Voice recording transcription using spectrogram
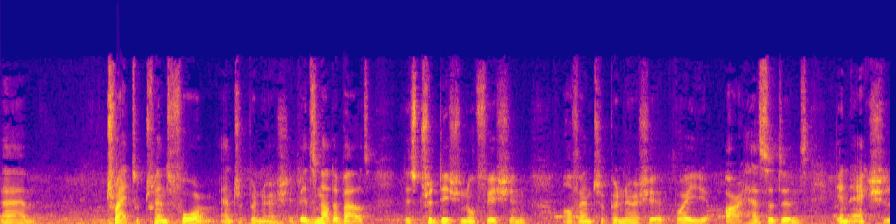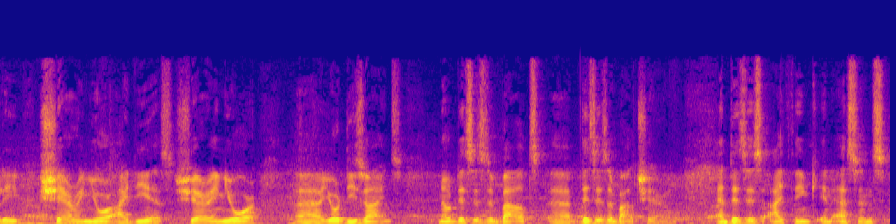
um, try to transform entrepreneurship. It's not about this traditional vision of entrepreneurship where you are hesitant in actually sharing your ideas, sharing your uh, your designs. No, this is about uh, this is about sharing, and this is, I think, in essence,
